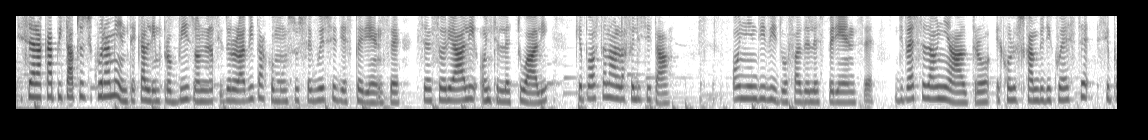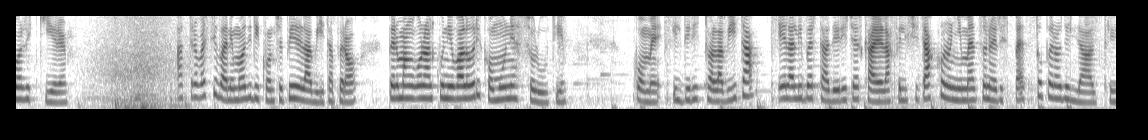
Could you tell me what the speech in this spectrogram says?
Ti sarà capitato sicuramente che all'improvviso considero la vita come un susseguirsi di esperienze, sensoriali o intellettuali, che portano alla felicità. Ogni individuo fa delle esperienze, diverse da ogni altro, e con lo scambio di queste si può arricchire. Attraverso i vari modi di concepire la vita, però, permangono alcuni valori comuni assoluti come il diritto alla vita e la libertà di ricercare la felicità con ogni mezzo nel rispetto però degli altri.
